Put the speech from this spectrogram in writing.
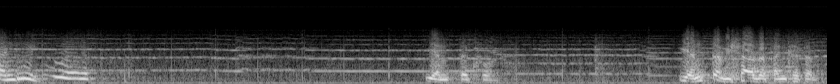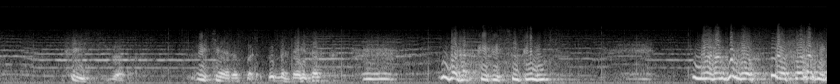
తండ్రి. ఎంత ఘోరం. ఎంత విషాద సంఘటన. ఈశ్వర విచారపడుతున్నదైనా నాకు విసుగును నాకు ప్రసాది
